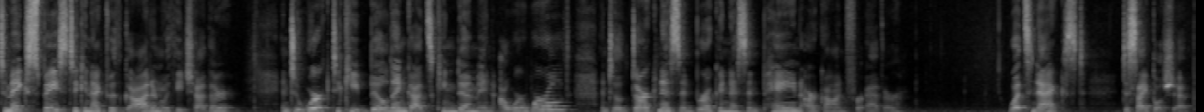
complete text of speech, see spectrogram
to make space to connect with God and with each other, and to work to keep building God's kingdom in our world until darkness and brokenness and pain are gone forever. What's next? Discipleship.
